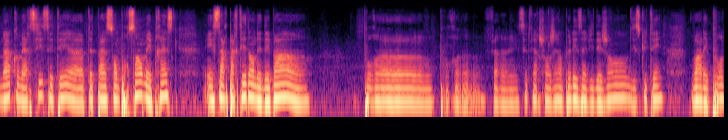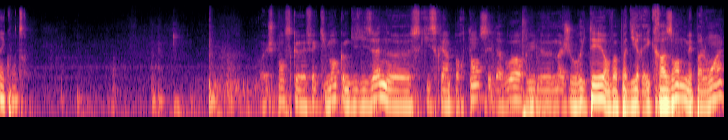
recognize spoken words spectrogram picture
Là, Commercy, c'était euh, peut-être pas à 100%, mais presque. Et ça repartait dans des débats euh, pour, pour faire, essayer de faire changer un peu les avis des gens, discuter, voir les pour, les contre. je pense qu'effectivement, comme dit Lisanne, euh, ce qui serait important, c'est d'avoir une majorité, on va pas dire écrasante, mais pas loin,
